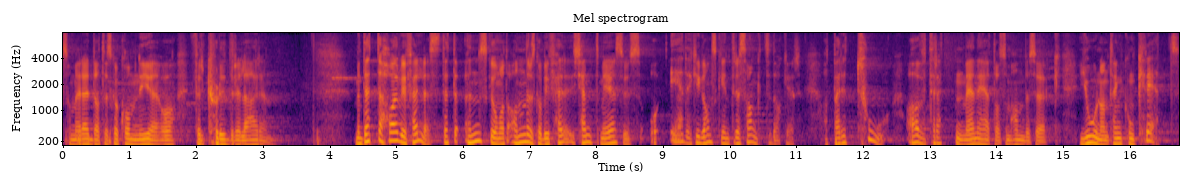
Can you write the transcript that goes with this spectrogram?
som er redd at det skal komme nye og forkludre læren. Men dette har vi felles. Dette ønsket om at andre skal bli kjent med Jesus. Og er det ikke ganske interessant dere, at bare to av 13 menigheter som han besøker, gjorde noe konkret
